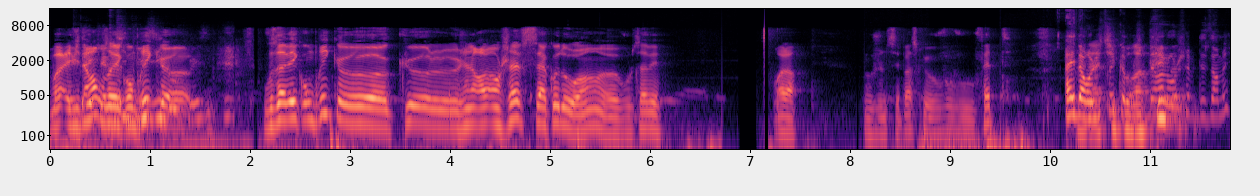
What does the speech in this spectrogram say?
Bah, évidemment, vous avez compris que vous avez compris que que le général en chef c'est Akodo, hein, euh, vous le savez. Voilà. Donc je ne sais pas ce que vous vous faites. Ah, il a Bah, enregistré tu comme général plus en chef des armées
